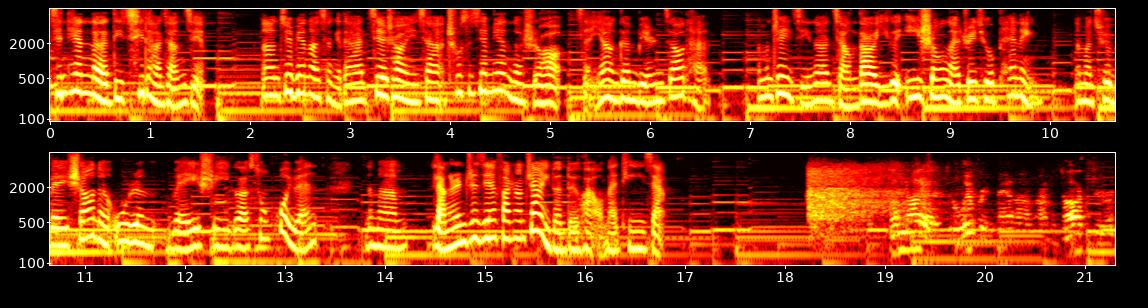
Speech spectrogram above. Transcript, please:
今天的第七堂讲解。那这边呢，想给大家介绍一下初次见面的时候怎样跟别人交谈。那么这一集呢，讲到一个医生来追求 Penny，那么却被 Sheldon 误认为是一个送货员。那么两个人之间发生这样一段对话，我们来听一下。I'm not a delivery man, I'm, I'm a doctor,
